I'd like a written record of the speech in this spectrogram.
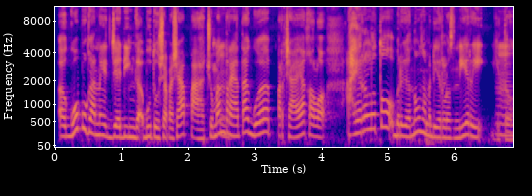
eh, gue bukannya jadi nggak butuh siapa-siapa cuman ternyata gue percaya kalau akhirnya lo tuh bergantung sama diri lo sendiri gitu.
